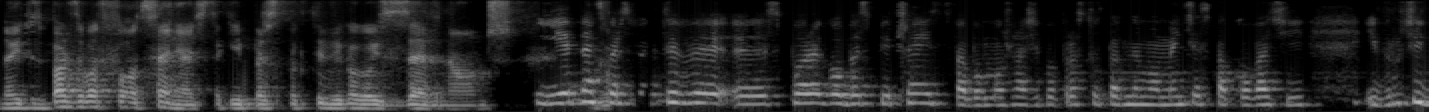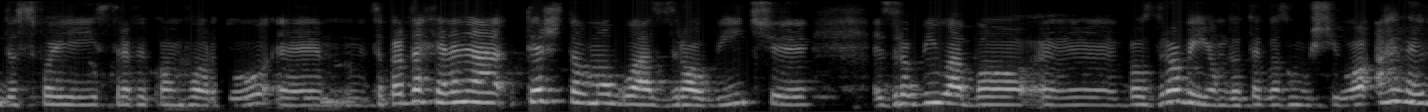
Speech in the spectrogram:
No i to jest bardzo łatwo oceniać z takiej perspektywy kogoś z zewnątrz. I jednak z perspektywy y, sporego bezpieczeństwa, bo można się po prostu w pewnym momencie spakować i, i wrócić do swojej strefy komfortu. Y, co prawda Helena też to mogła zrobić, y, zrobiła, bo, bo zdrowie ją do tego zmusiło, ale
